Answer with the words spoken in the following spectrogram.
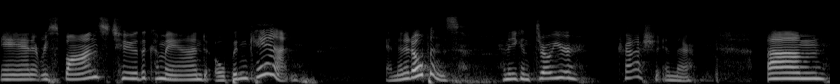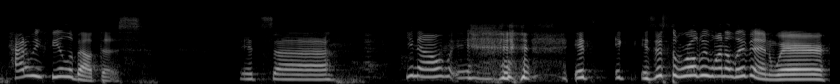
and it responds to the command open can. And then it opens, and then you can throw your trash in there. Um, how do we feel about this? It's, uh, you know, it's, it, is this the world we want to live in where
